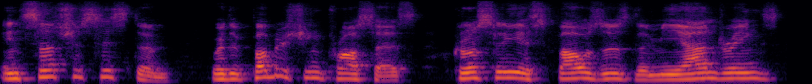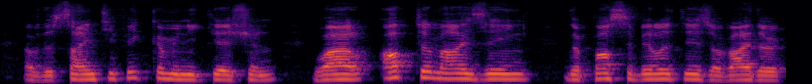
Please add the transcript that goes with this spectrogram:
In such a system, where the publishing process closely espouses the meanderings of the scientific communication while optimizing the possibilities of either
